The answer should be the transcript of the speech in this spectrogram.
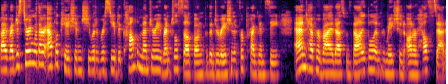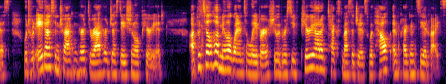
By registering with our application, she would have received a complimentary rental cell phone for the duration of her pregnancy and have provided us with valuable information on her health status, which would aid us in tracking her throughout her gestational period. Up until Hamila went into labor, she would receive periodic text messages with health and pregnancy advice.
